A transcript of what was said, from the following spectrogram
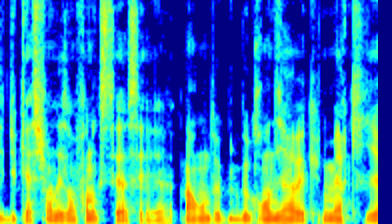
l'éducation des enfants. Donc c'était assez marrant de, de grandir avec une mère qui,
